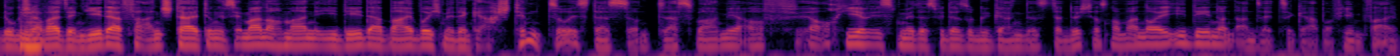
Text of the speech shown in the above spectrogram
Logischerweise, in jeder Veranstaltung ist immer noch mal eine Idee dabei, wo ich mir denke, ach stimmt, so ist das. Und das war mir auf, auch hier ist mir das wieder so gegangen, dass es da durchaus nochmal neue Ideen und Ansätze gab, auf jeden Fall.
